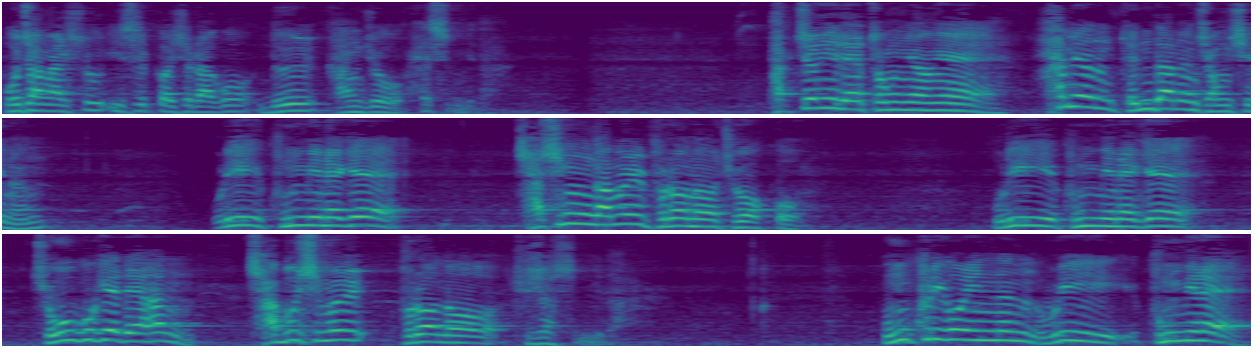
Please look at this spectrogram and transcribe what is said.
보장할 수 있을 것이라고 늘 강조했습니다. 박정희 대통령의 하면 된다는 정신은 우리 국민에게 자신감을 불어넣어 주었고 우리 국민에게 조국에 대한 자부심을 불어넣어 주셨습니다. 웅크리고 있는 우리 국민의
